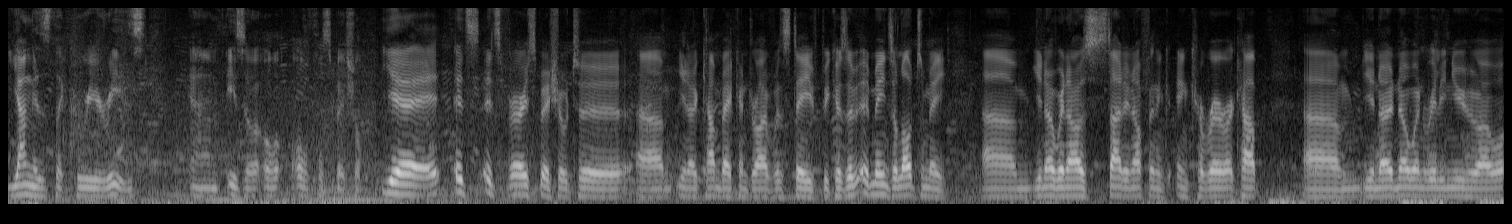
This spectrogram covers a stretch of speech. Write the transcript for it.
young as the career is, um, is a, aw- awful special. Yeah, it- it's it's very special to um, you know come back and drive with Steve because it, it means a lot to me. Um, you know, when I was starting off in, in Carrera Cup, um, you know, no one really knew who I,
